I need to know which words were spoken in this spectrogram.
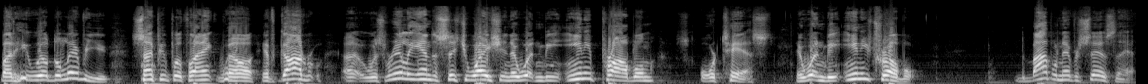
but He will deliver you. Some people think, well, if God uh, was really in the situation, there wouldn't be any problem or test, there wouldn't be any trouble. The Bible never says that.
